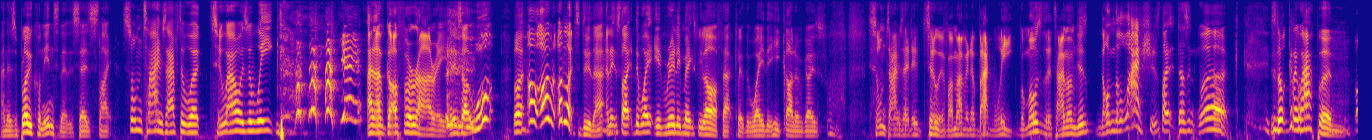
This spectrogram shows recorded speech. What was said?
And there's a bloke on the internet that says like, sometimes I have to work two hours a week, yeah, and I've got a Ferrari, and it's like what? Like, oh, I would- like to do that, and it's like the way it really makes me laugh. That clip, the way that he kind of goes. "Oh, sometimes I do too if I'm having a bad week, but most of the time I'm just on the lash. It's like it doesn't work. It's not going to happen. But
